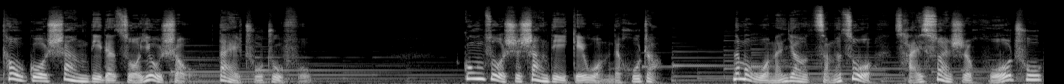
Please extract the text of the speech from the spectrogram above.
透过上帝的左右手带出祝福。工作是上帝给我们的呼召，那么我们要怎么做才算是活出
